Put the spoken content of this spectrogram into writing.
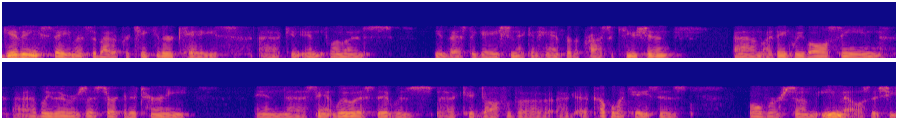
giving statements about a particular case uh, can influence the investigation. It can hamper the prosecution. Um, I think we've all seen. Uh, I believe there was a circuit attorney in uh, St. Louis that was uh, kicked off of a, a, a couple of cases over some emails that she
